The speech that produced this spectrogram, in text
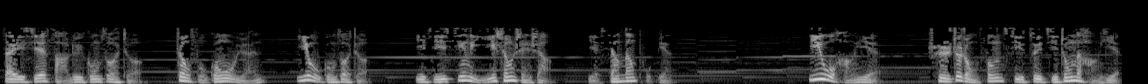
在一些法律工作者、政府公务员、医务工作者以及心理医生身上也相当普遍。医务行业是这种风气最集中的行业，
